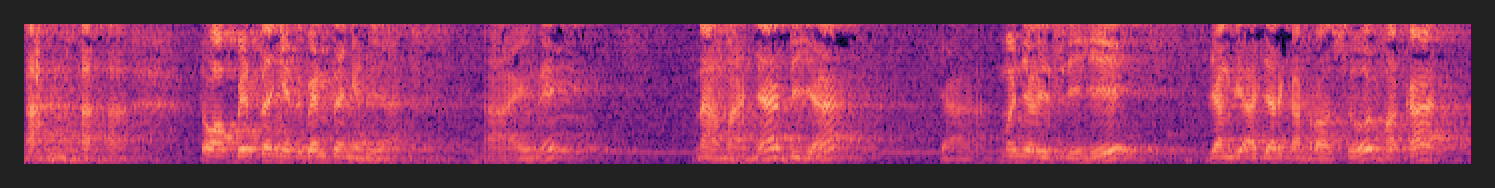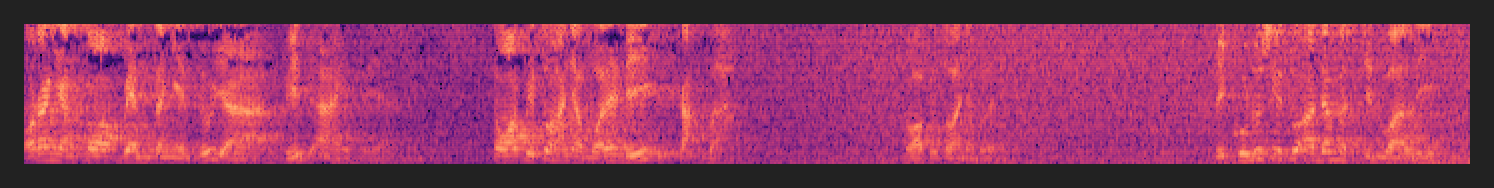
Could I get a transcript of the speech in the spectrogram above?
Tawaf benteng itu, benteng itu ya. Nah, ini namanya dia ya menyelisihi yang diajarkan Rasul, maka orang yang tawaf benteng itu ya bid'ah itu ya. Tawaf itu hanya boleh di Ka'bah. Tawaf itu hanya boleh di Ka'bah. Di Kudus itu ada Masjid Wali.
